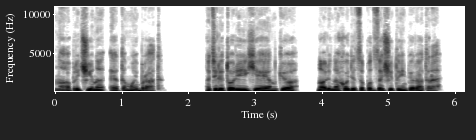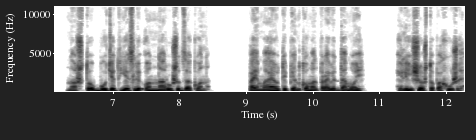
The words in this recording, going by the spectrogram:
Но причина — это мой брат. На территории Хеянкё Нори находится под защитой императора, но что будет, если он нарушит закон? Поймают и пинком отправят домой? Или еще что похуже?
